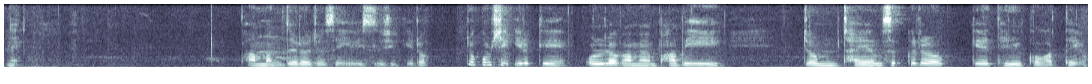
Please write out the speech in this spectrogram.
네. 밥 만들어주세요, 이쑤시개로. 조금씩 이렇게 올라가면 밥이 좀 자연스럽게 될 것 같아요.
